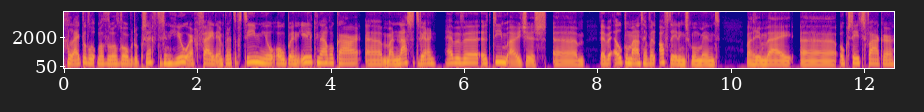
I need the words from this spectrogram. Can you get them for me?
gelijk wat, wat, wat Robert ook zegt. Het is een heel erg fijn en prettig team. Heel open en eerlijk naar elkaar. Eh, maar naast het werk hebben we eh, teamuitjes. Ehm, we hebben elke maand hebben we een afdelingsmoment. Waarin wij eh, ook steeds vaker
